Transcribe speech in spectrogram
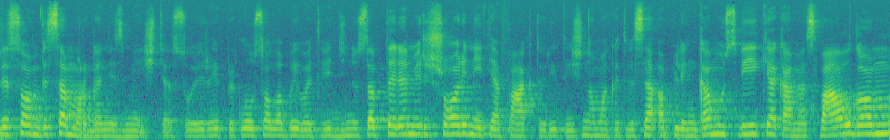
visom, visam organizme iš tiesų ir priklauso labai vat, vidinius aptariam ir išoriniai tie faktoriai. Tai žinoma, kad visa aplinka mus veikia, ką mes valgom,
